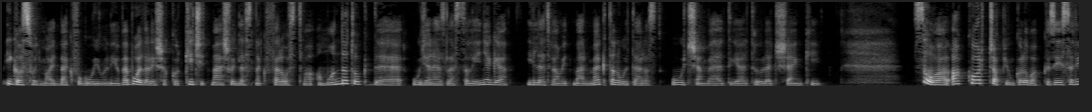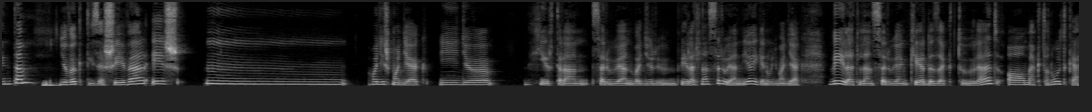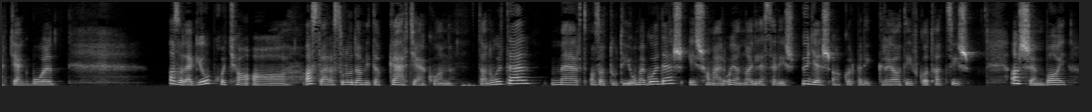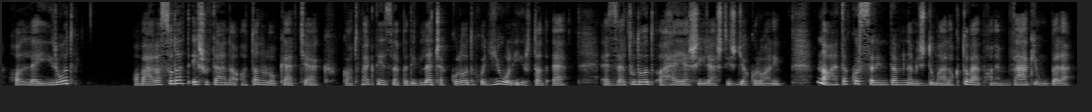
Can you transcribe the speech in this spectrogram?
Igaz, hogy majd meg fog újulni a weboldal, és akkor kicsit máshogy lesznek felosztva a mondatok, de ugyanez lesz a lényege, illetve amit már megtanultál, azt úgy sem veheti el tőled senki. Szóval akkor csapjunk a lovak közé szerintem, jövök tízesével, és mm, hogy is mondják, így hirtelen szerűen, vagy véletlenszerűen? Ja igen, úgy mondják. Véletlenszerűen kérdezek tőled a megtanult kártyákból. Az a legjobb, hogyha a, azt válaszolod, amit a kártyákon tanultál, mert az a tuti jó megoldás, és ha már olyan nagy leszel és ügyes, akkor pedig kreatívkodhatsz is. Az sem baj, ha leírod a válaszodat, és utána a tanulókártyákat megnézve pedig lecsekkolod, hogy jól írtad-e. Ezzel tudod a helyesírást is gyakorolni. Na, hát akkor szerintem nem is dumálok tovább, hanem vágjunk bele.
